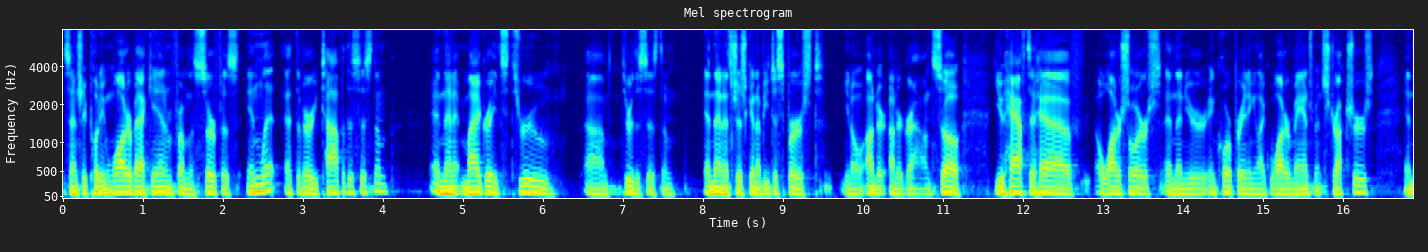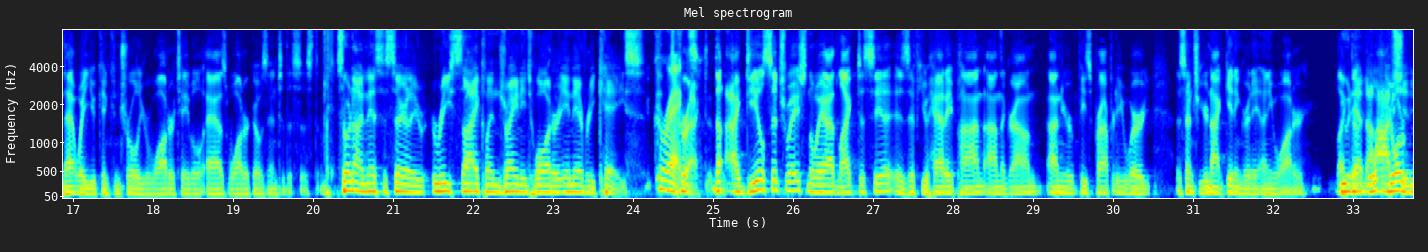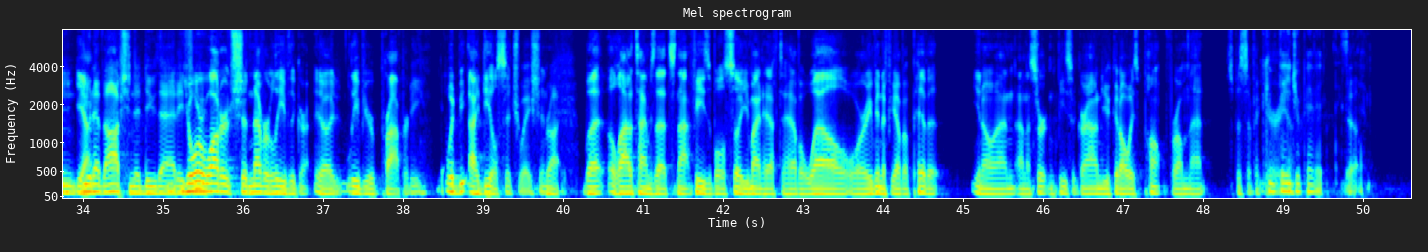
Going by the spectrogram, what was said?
essentially putting water back in from the surface inlet at the very top of the system, and then it migrates through um, through the system, and then it's just going to be dispersed, you know, under underground. So you have to have a water source, and then you're incorporating like water management structures, and that way you can control your water table as water goes into the system. So we're not necessarily recycling drainage water in every case. Correct. Correct. The ideal situation, the way I'd like to see it, is if you had a pond on the ground on your piece of property where essentially you're not getting rid of any water. Like you would have the your- your- option. yeah. You would have the option to do that. If your you, water should never leave the gr- uh, leave your property. Would be ideal situation. Right. But a lot of times that's not feasible. So you might have to have a well, or even if you have a pivot, you know, on, on a certain piece of ground, you could always pump from that specific You can area. feed your pivot. things like Yeah.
